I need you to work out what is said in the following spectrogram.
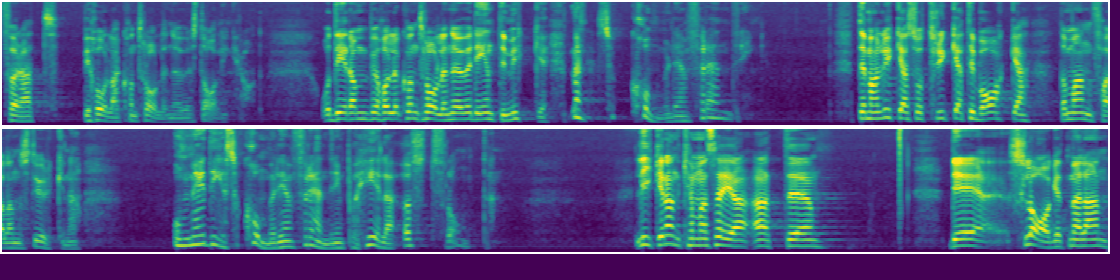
för att behålla kontrollen över Stalingrad. Och det de behåller kontrollen över det är inte mycket. Men så kommer det en förändring. Där man lyckas att trycka tillbaka de anfallande styrkorna. Och med det så kommer det en förändring på hela östfronten. Likadant kan man säga att eh, det slaget mellan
